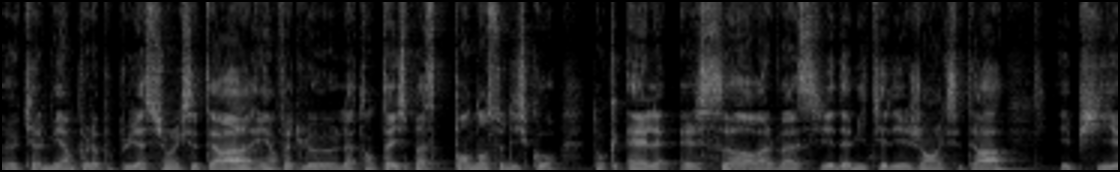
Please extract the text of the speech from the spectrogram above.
euh, calmer un peu la population, etc. Et en fait, l'attentat, il se passe pendant ce discours. Donc elle, elle sort, elle va assigner d'amitié des gens, etc. Et puis,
